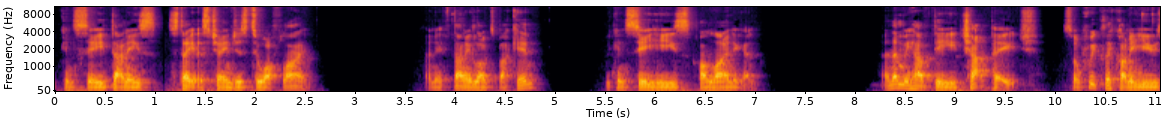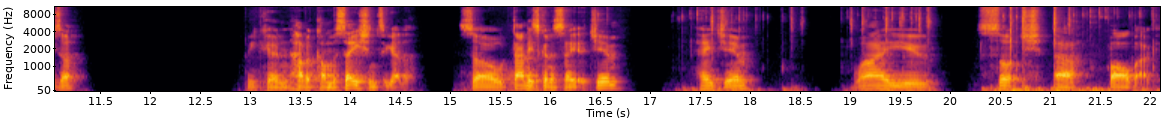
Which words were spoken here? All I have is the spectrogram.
you can see Danny's status changes to offline. And if Danny logs back in, we can see he's online again. And then we have the chat page. So if we click on a user, we can have a conversation together. So Danny's going to say to Jim, Hey Jim, why are you such a ball bag?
